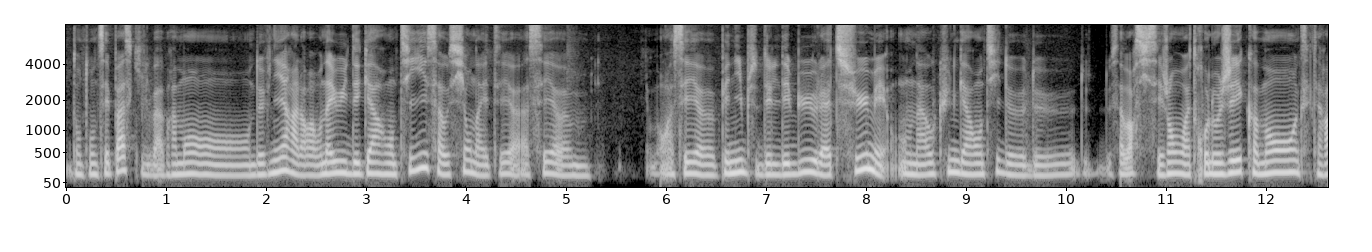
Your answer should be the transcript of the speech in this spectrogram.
dont on ne sait pas ce qu'il va vraiment devenir. Alors, on a eu des garanties, ça aussi, on a été assez, assez pénible dès le début là-dessus, mais on n'a aucune garantie de, de, savoir si ces gens vont être relogés, comment, etc.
